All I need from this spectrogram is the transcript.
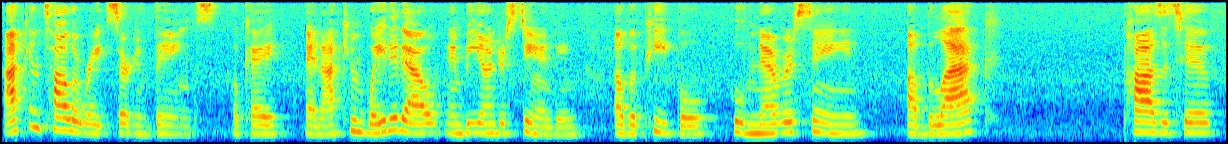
I can tolerate certain things, okay? And I can wait it out and be understanding of a people who've never seen a black, positive,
